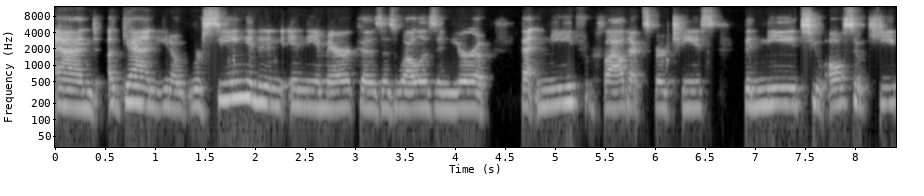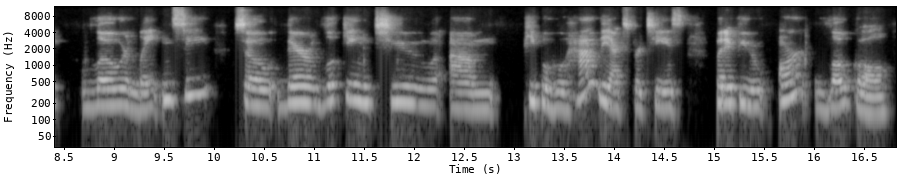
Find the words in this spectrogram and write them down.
And again, you know, we're seeing it in, in the Americas as well as in Europe, that need for cloud expertise, the need to also keep lower latency. So they're looking to um, people who have the expertise, but if you aren't local,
